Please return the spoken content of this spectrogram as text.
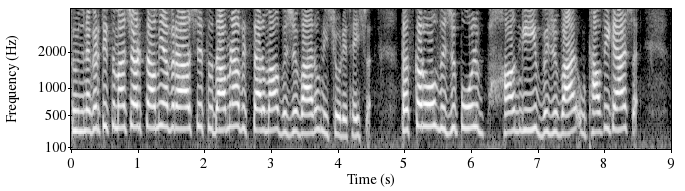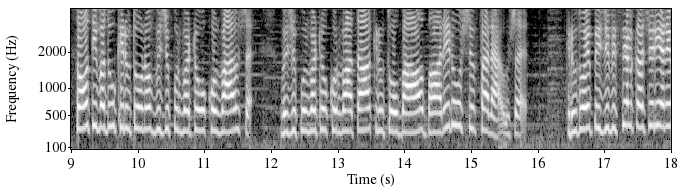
સુરેન્દ્રનગરથી સમાચાર, સામે આવ્યા છે. સુદામણા વિસ્તારમાં વીજવારોની ચોરી થઈ છે. તસ્કરો વીજપોલ ભાંગી વીજવાર ઉઠાવી ગયા છે. સૌથી વધુ ખેડૂતોનો વીજ પુરવઠો ખોરવાયો છે. વીજ પુરવઠો ખોરવાતા ખેડૂતોમાં ભારે રોષ ફેલાયો છે. ખેડૂતોએ પીજીવીસીએલ કચેરી અને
